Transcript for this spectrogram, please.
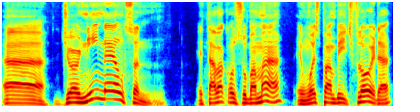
Uh, Journey Nelson estaba con su mamá en West Palm Beach, Florida.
